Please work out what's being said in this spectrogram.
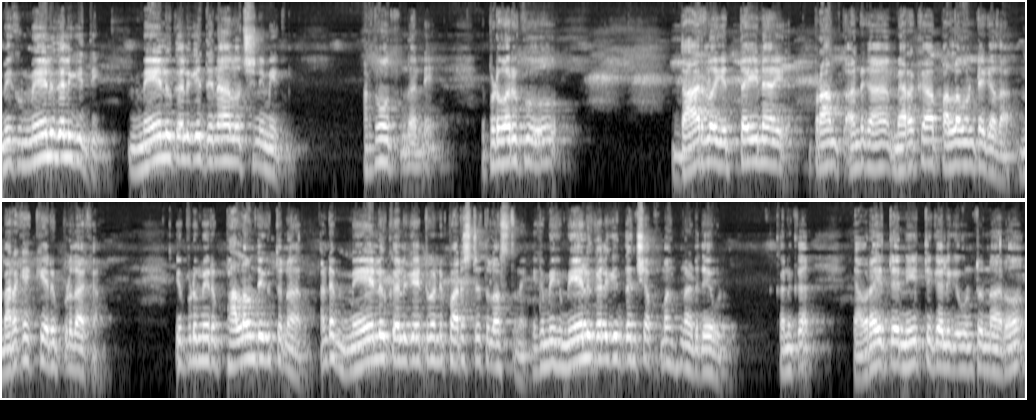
మీకు మేలు కలిగిద్ది. మేలు కలిగే దినాలు వచ్చినాయి మీకు. అర్థమవుతుందండి. ఇప్పటి వరకు దారిలో ఎత్తైన ప్రాంత అనగా మెరక పల్లం ఉంటాయి కదా మెరకెక్కారు ఇప్పుడు దాకా. ఇప్పుడు మీరు పల్లం దిగుతున్నారు. అంటే మేలు కలిగేటువంటి పరిస్థితులు వస్తున్నాయి. ఇక మీకు మేలు కలిగిద్దని చెప్పమంటున్నాడు దేవుడు. కనుక ఎవరైతే నీతి కలిగి ఉంటున్నారో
